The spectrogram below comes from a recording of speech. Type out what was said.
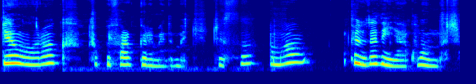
Genel olarak çok bir fark göremedim açıkçası. Ama kötü de değil yani kullanılır.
